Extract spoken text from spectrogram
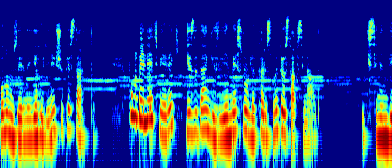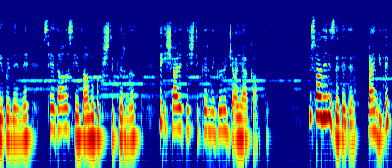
Bunun üzerine Yahudinin şüphesi arttı. Bunu belli etmeyerek gizliden gizliye Mesrur'la karısını göz hapsine aldı. İkisinin birbirlerine sevdalı sevdalı bakıştıklarını ve işaretleştiklerini görünce ayağa kalktı. Müsaadenizle dedi. Ben gidip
